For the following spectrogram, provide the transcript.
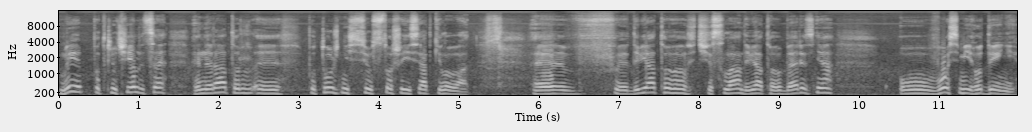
Ми підключили це генератор е, потужністю 160 кВт. 9 числа, 9 березня о 8 годині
